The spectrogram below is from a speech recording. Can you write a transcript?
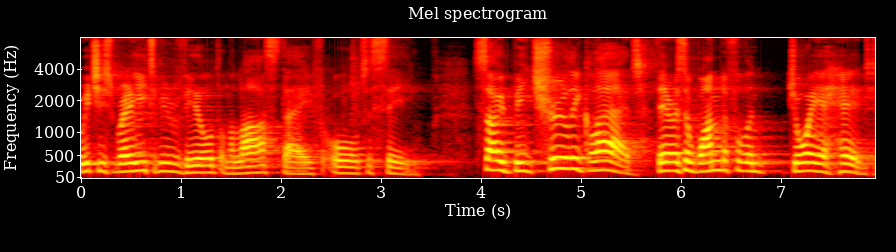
which is ready to be revealed on the last day for all to see. So be truly glad. There is a wonderful joy ahead,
